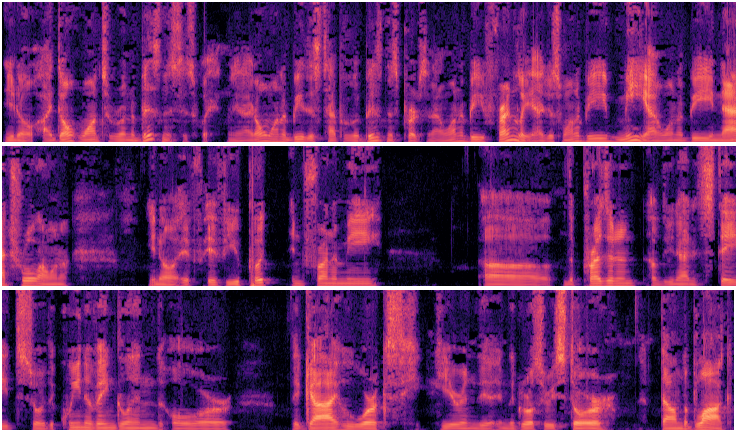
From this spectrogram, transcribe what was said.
you know, I don't want to run a business this way. I mean, I don't want to be this type of a business person. I want to be friendly. I just want to be me. I want to be natural. I want to, you know, if if you put in front of me uh, the president of the United States or the Queen of England or the guy who works here in the in the grocery store down the block,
